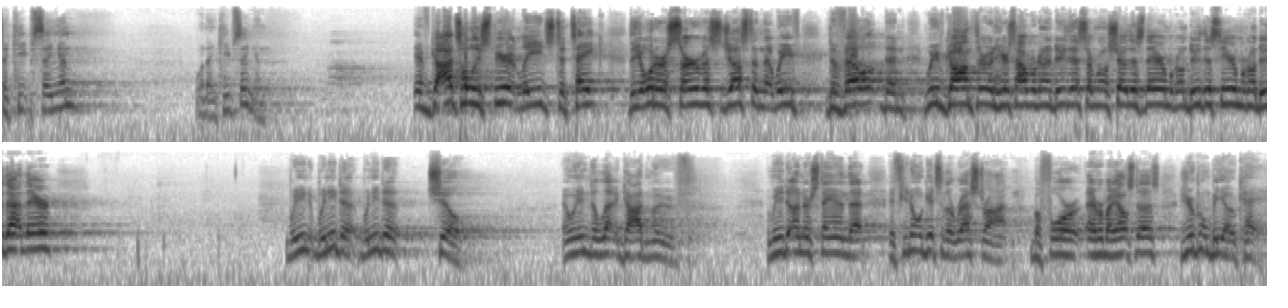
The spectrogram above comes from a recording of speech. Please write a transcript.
to keep singing, well, then keep singing. If God's Holy Spirit leads to take the order of service, Justin, that we've developed and we've gone through, and here's how we're going to do this, and we're going to show this there, and we're going to do this here, and we're going to do that there, we need, we need, to, we need to chill and we need to let God move. And We need to understand that if you don't get to the restaurant before everybody else does, you're going to be okay.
